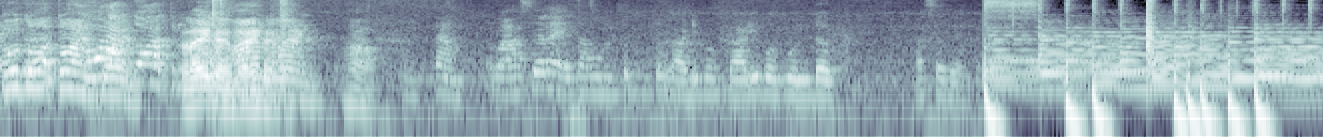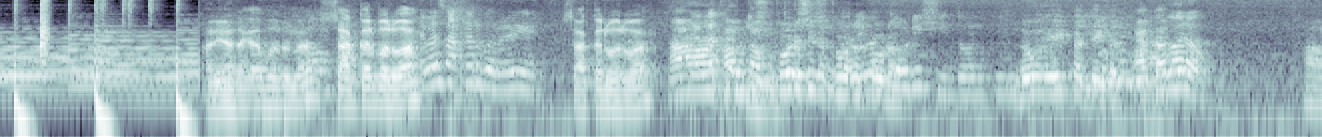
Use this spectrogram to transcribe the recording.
तो तो तो आहे तो आहे. Right hand right hand hand. हा थांब असं नाही थांब उलट उलट गाडी बघ गाडी बघून डग असं आणि आता काय ना? साखर बरवा हे बघ, साखर बरोबर घे साखर बरवा हा हा, थांब थांब थोडीशी. का थोडं थोडं? थोडीशी दोन तीन. दोन एकच एकच आता? बरं. हा.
